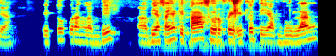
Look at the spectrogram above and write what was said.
ya, itu kurang lebih uh, biasanya kita survei itu tiap bulan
